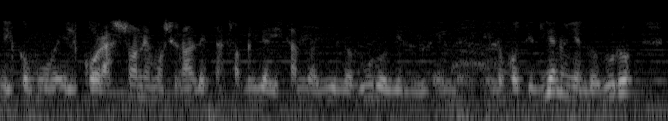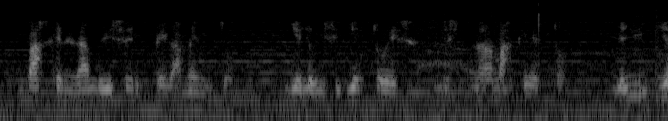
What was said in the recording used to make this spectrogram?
el- como el corazón emocional de esta familia y estando allí en lo duro y en, en- en lo cotidiano y en lo duro, va generando ese pegamento. Y él lo dice, y esto es, es nada más que esto. Y hay, y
